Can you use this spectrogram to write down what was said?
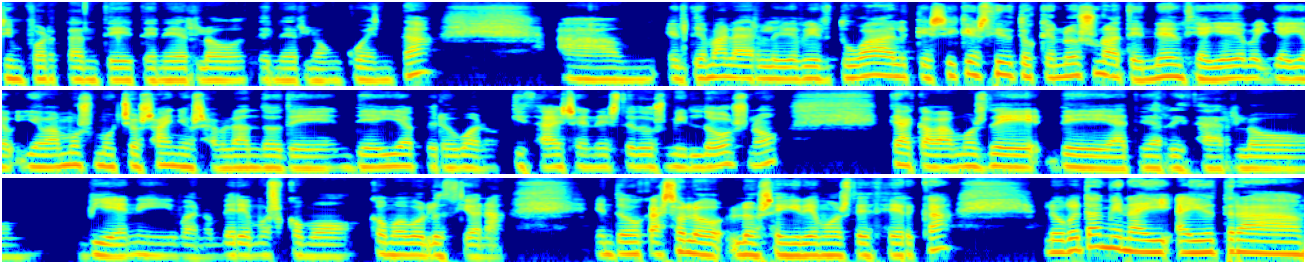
importante tenerlo, tenerlo en cuenta. el tema de la realidad virtual, que sí que es cierto que no es una tendencia, ya, llevamos muchos años hablando de, ella, pero bueno, quizás en este 2002, ¿no? Que acabamos de aterrizarlo bien y bueno, veremos cómo, cómo evoluciona. En todo caso, lo, seguiremos de cerca. Luego también hay, hay, otra,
